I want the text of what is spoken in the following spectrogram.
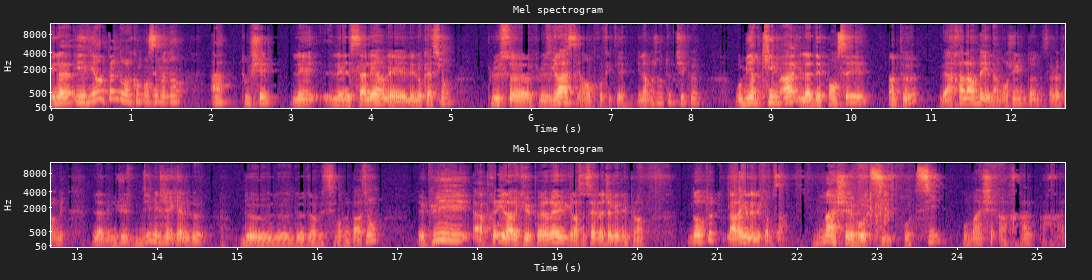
il, a, il, vient à peine de recommencer maintenant à toucher les, les salaires, les, les, locations, plus, euh, plus grâce, et à en profiter. Il a mangé un tout petit peu. Ou bien Kima, il a dépensé un peu, mais Achal Arbe, il a mangé une tonne, ça lui a permis. Il a mis juste 10 000 shekels de, d'investissement de, de, et puis, après, il a récupéré, grâce à ça, il a déjà gagné plein. Dans toute, la règle, elle est comme ça. Maché hotsi, hotsi, ou maché achal, achal.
